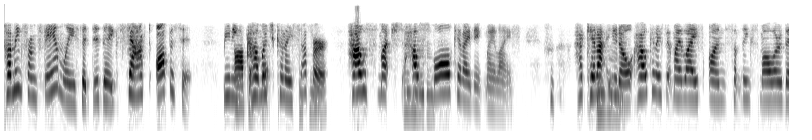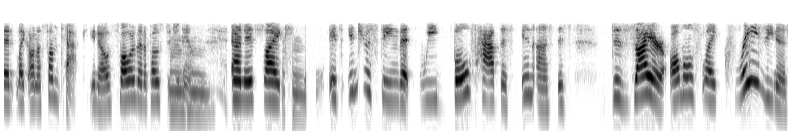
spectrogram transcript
Coming from families that did the exact opposite meaning how much can i suffer how much how Mhm. small can i make my life how can i you Mhm. know how can i fit my life on something smaller than like on a thumbtack you know smaller than a postage stamp Mhm. and it's like Mhm. it's interesting that we both have this in us this desire almost like craziness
